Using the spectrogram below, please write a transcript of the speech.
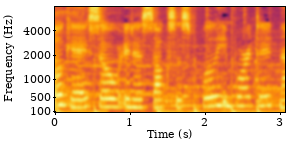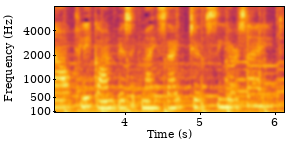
Okay, so it is successfully imported. Now click on visit my site to see your site.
